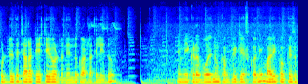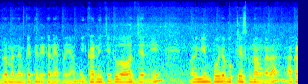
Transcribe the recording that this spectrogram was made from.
ఫుడ్ అయితే చాలా టేస్టీగా ఉంటుంది. ఎందుకు అట్లా తెలీదు. మేము ఇక్కడ భోజనం కంప్లీట్ చేసుకొని మరి కొక్కే సుబ్రహ్మణ్యంకి అయితే రిటర్న్ అయిపోయాం. ఇక్కడ నుంచి టూ అవర్స్ జర్నీ మరి మేము పూజ బుక్ చేసుకున్నాం కదా అక్కడ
